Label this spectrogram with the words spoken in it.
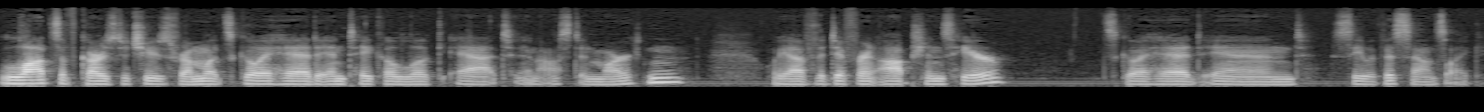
Lots of cars to choose from. Let's go ahead and take a look at an Aston Martin. We have the different options here. Let's go ahead and see what this sounds like.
